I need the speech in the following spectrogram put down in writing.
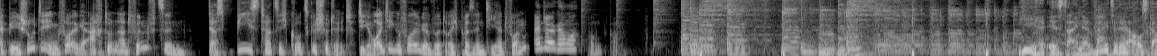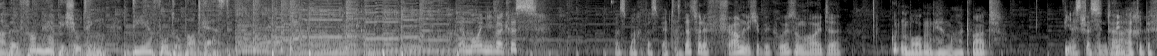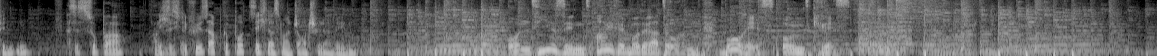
Happy Shooting, Folge 815. Das Biest hat sich kurz geschüttelt. Die heutige Folge wird euch präsentiert von enjoykammer.com. Hier ist eine weitere Ausgabe von Happy Shooting, der Fotopodcast. Ja, moin, lieber Chris. Was macht das Wetter? Was ist das für eine förmliche Begrüßung heute? Guten Morgen, Herr Marquardt. Wie Ja, ist das werte Befinden? Es ist super. Haben Ich- Sie sich die Füße abgeputzt? Ich lass mal George wieder reden. Und hier sind eure Moderatoren, Boris und Chris.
